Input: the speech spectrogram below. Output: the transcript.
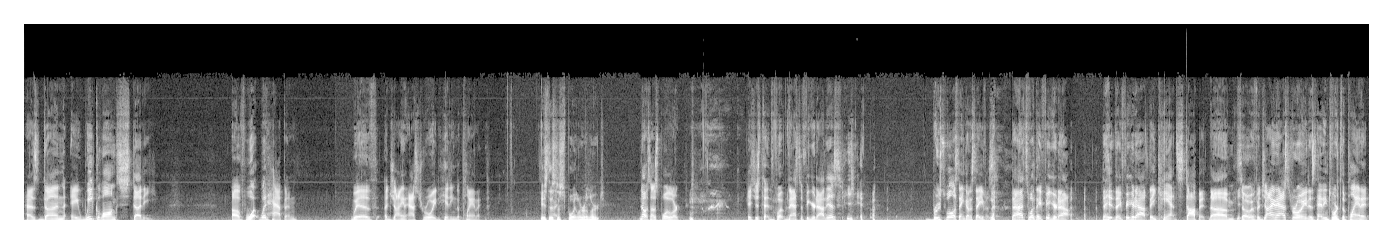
has done a week long study of what would happen with a giant asteroid hitting the planet. Is this a spoiler alert? No, it's not a spoiler alert. it's just that what NASA figured out is Bruce Willis ain't going to save us. That's what they figured out. They, they figured out they can't stop it. Um, so if a giant asteroid is heading towards the planet,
